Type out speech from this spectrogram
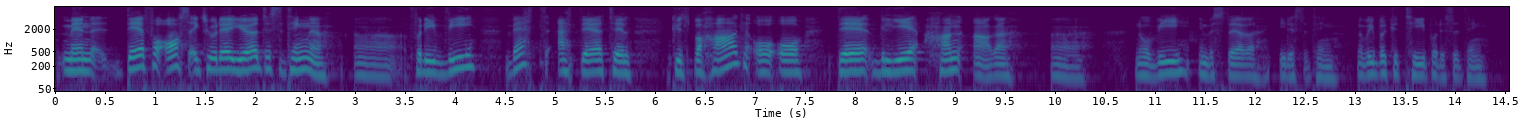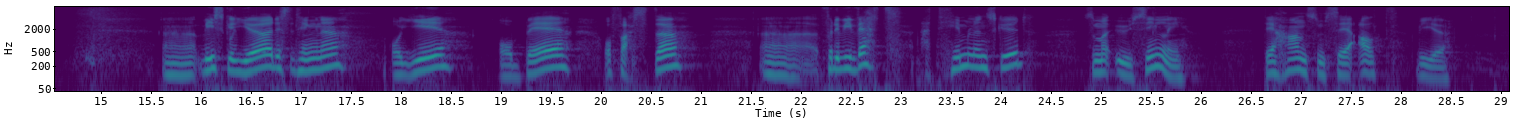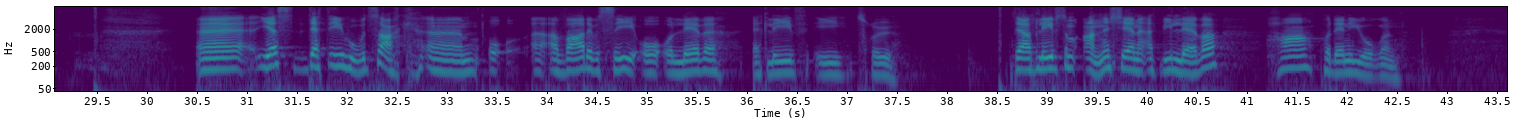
men det for oss jeg tror det gjør disse tingene fordi vi vet at det er til Guds behag, og, og det vil gi Han ære. Uh, når vi investerer i disse ting, når vi bruker tid på disse ting. Uh, vi skal gjøre disse tingene og gi og be og faste uh, fordi vi vet at himmelens Gud, som er usynlig, det er han som ser alt vi gjør. Uh, yes, dette er i hovedsak uh, hva det vil si å, å leve et liv i tro. Det er et liv som anerkjenner at vi lever her på denne jorden.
